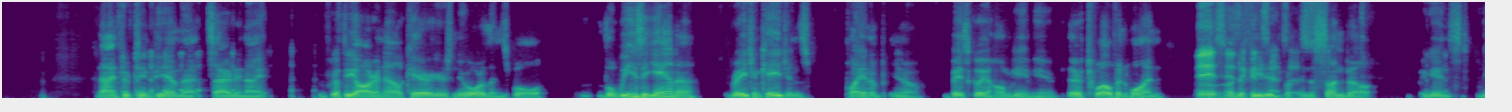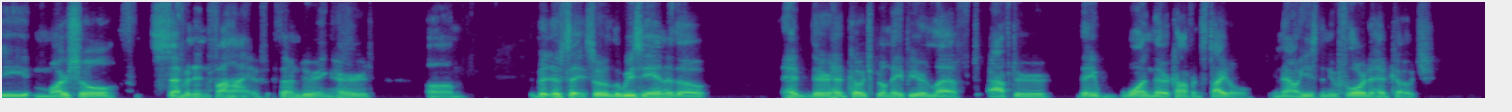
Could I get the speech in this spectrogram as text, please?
9:15 p.m. that Saturday night. We've got the R+L Carriers New Orleans Bowl. Louisiana Raging Cajuns playing a you know basically a home game here. They're 12 and one, uh, This is undefeated in the Sun Belt against the Marshall seven and five Thundering Herd. Um, but let's say so Louisiana though had their head coach Bill Napier left after they won their conference title. Now he's the new Florida head coach.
